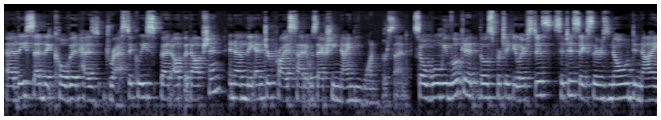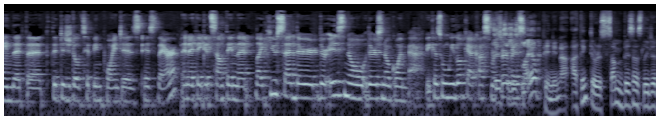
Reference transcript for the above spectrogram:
uh, they said that COVID has drastically sped up adoption, and on the enterprise side, it was actually 91%. So when we look at those particular st- statistics, there's no denying that the the digital tipping point is is there, and I think it's something that, like you said, there there is no there's no going back because when we look at customer service, is my opinion. I think there is some business leader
